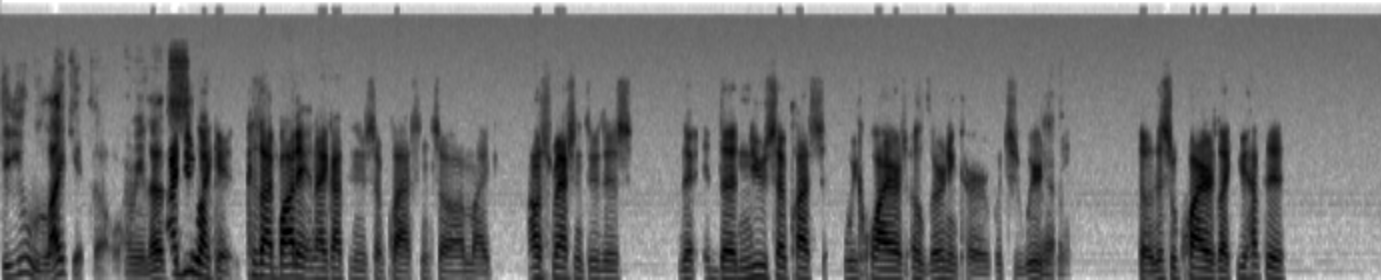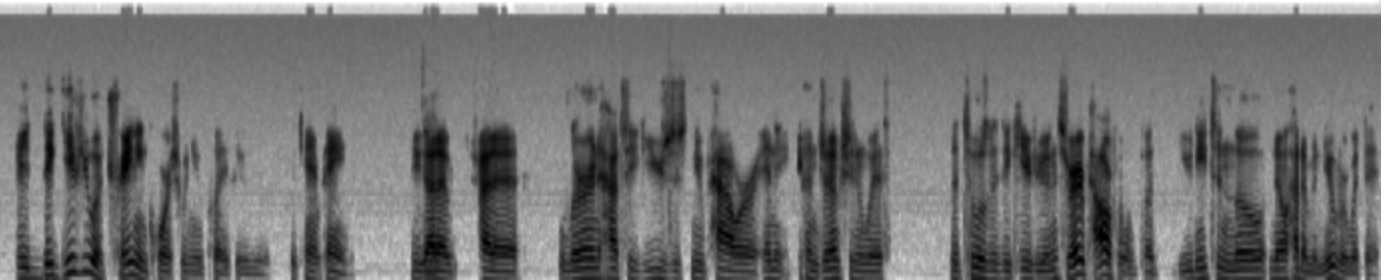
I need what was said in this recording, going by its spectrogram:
Do you like it though? I mean, that's I do like it because I bought it and I got the new subclass, and so I'm like, I'm smashing through this. The the new subclass requires a learning curve, which is weird Yeah. to me. So this requires like you have to. It they give you a training course when you play through the, the campaign. You got to try to learn how to use this new power in conjunction with the tools that they give you, and it's very powerful. But you need to know know how to maneuver with it,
